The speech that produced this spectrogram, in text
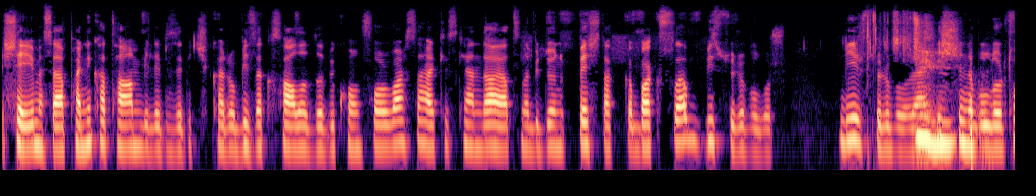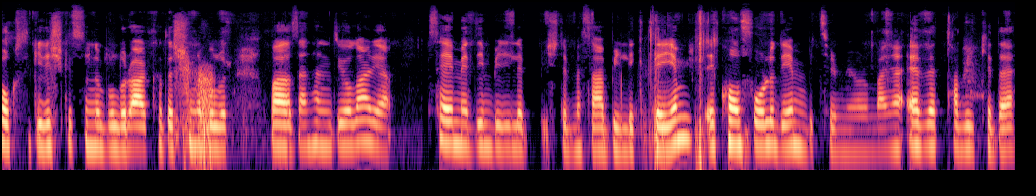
şeyi mesela panik atağın bile bize bir çıkar o bize sağladığı bir konfor varsa herkes kendi hayatına bir dönüp 5 dakika baksa bir sürü bulur. Bir sürü bulur. Yani işini bulur, toksik ilişkisini bulur, arkadaşını bulur. Bazen hani diyorlar ya sevmediğim biriyle işte mesela birlikteyim. E, konforlu diye mi bitirmiyorum ben? Yani evet tabii ki de.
